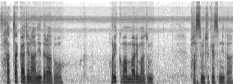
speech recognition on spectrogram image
4차까지는 아니더라도 허리급 한 마리만 좀 봤으면 좋겠습니다.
